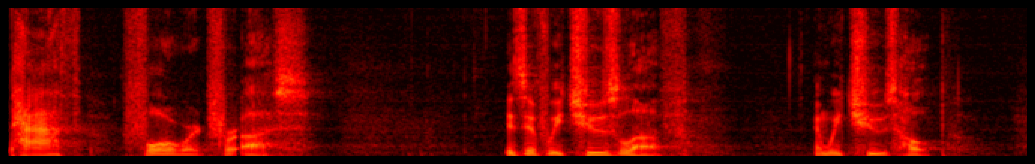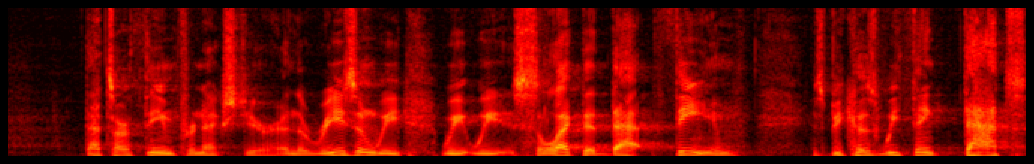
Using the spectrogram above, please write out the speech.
path forward for us is if we choose love and we choose hope. That's our theme for next year. And the reason we, we, we selected that theme is because we think that's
